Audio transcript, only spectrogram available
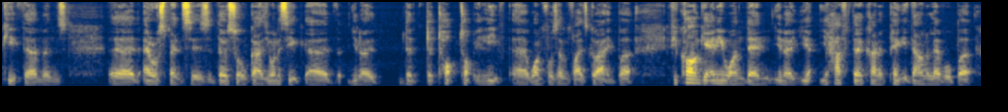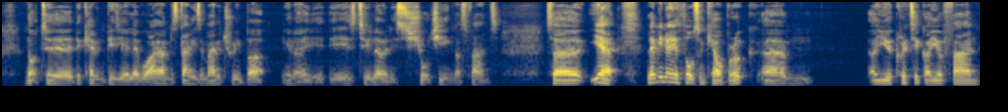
Keith Thurmans uh, Errol Spencers, those sort of guys. You want to see, uh, you know, the the top top elite uh, one four seven fights go at it. But if you can't get anyone, then you know you you have to kind of peg it down a level, but not to the Kevin Bizier level. I understand he's a mandatory, but you know it, it is too low and it's short cheating us fans. So yeah, let me know your thoughts on Kell Brook. Um, are you a critic? Are you a fan?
